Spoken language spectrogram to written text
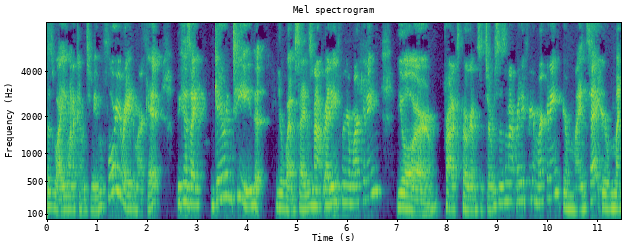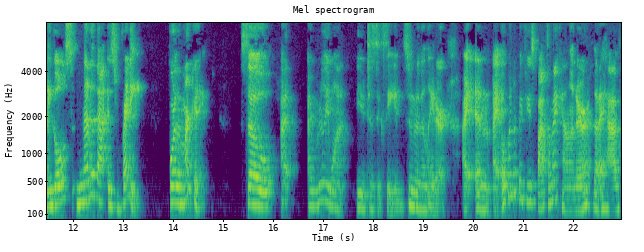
is why you want to come to me before you're ready to market because I guarantee that your website is not ready for your marketing, your products, programs, and services are not ready for your marketing, your mindset, your money goals, none of that is ready for the marketing. So I, I really want you to succeed sooner than later. I and I opened up a few spots on my calendar that I have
